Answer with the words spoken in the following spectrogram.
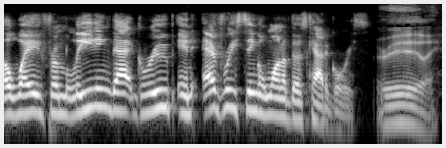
away from leading that group in every single one of those categories. Really?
